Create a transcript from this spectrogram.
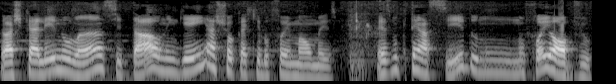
eu acho que ali no lance e tal, ninguém achou que aquilo foi mão mesmo. Mesmo que tenha sido, não, não foi óbvio.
